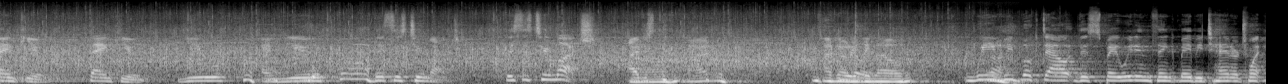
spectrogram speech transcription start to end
Thank you, thank you, you and you. This is too much. This is too much. I just uh, I, I don't Really? even know. we uh. we booked out this space. We didn't think maybe ten or twenty.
